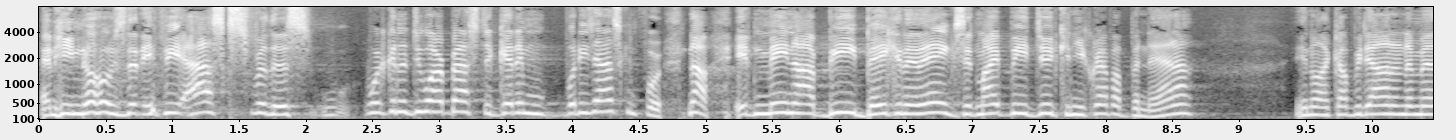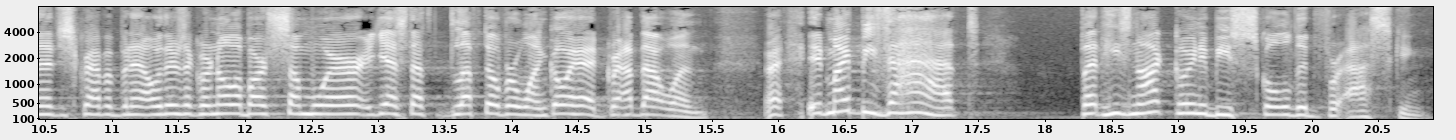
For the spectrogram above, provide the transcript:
and he knows that if he asks for this, we're going to do our best to get him what he's asking for. Now, it may not be bacon and eggs. It might be, dude, can you grab a banana? You know, like I'll be down in a minute, just grab a banana. Oh, there's a granola bar somewhere. Yes, that's leftover one. Go ahead, grab that one. Right? It might be that, but he's not going to be scolded for asking.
